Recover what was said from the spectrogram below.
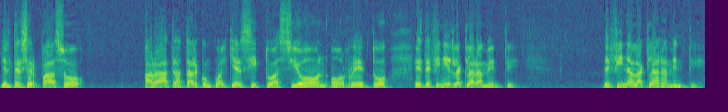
Y el tercer paso para tratar con cualquier situación o reto es definirla claramente. Defínala claramente.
